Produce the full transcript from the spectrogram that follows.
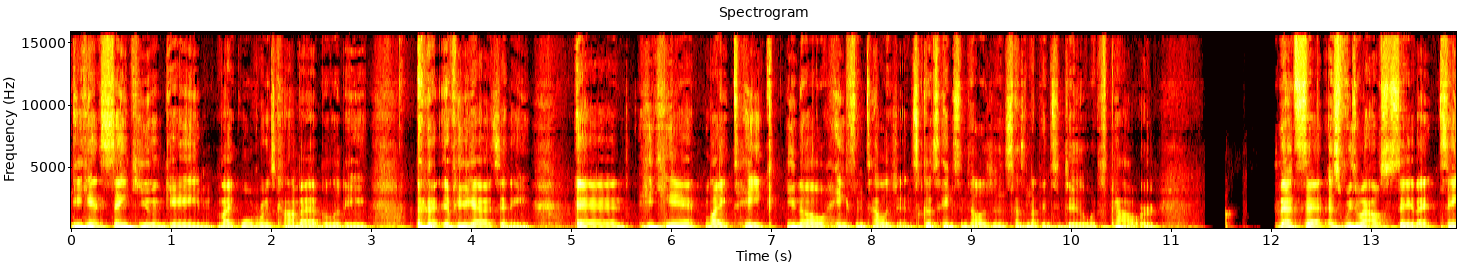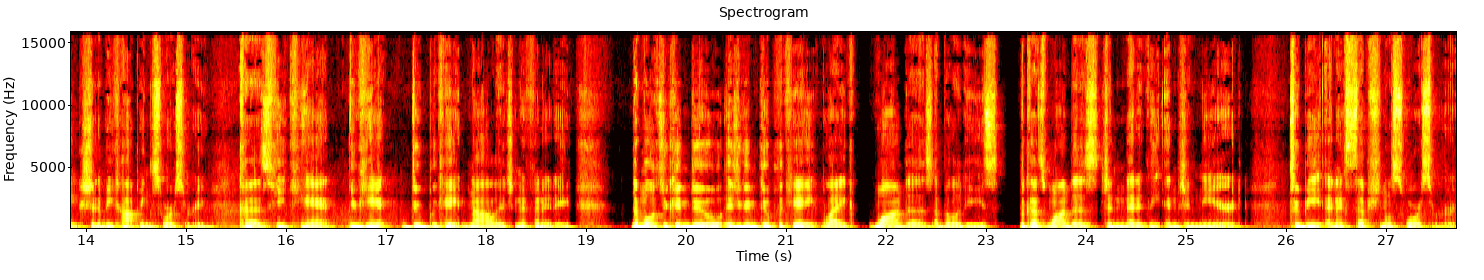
He can't sync you and gain like Wolverine's combat ability if he has any. And he can't like take, you know, Hank's intelligence because Hank's intelligence has nothing to do with his power. That said, the reason why I also say that Sync shouldn't be copying sorcery because he can't. You can't duplicate knowledge and affinity. The most you can do is you can duplicate like Wanda's abilities because Wanda's genetically engineered to be an exceptional sorcerer.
